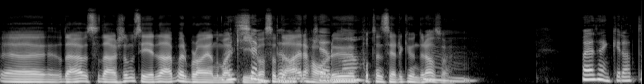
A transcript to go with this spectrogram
Uh, det er, så det er som du sier, det er bare å bla gjennom arkivet. Altså der har du potensielle kunder, altså. Mm. Og jeg tenker at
